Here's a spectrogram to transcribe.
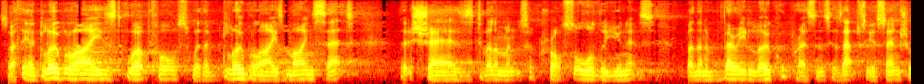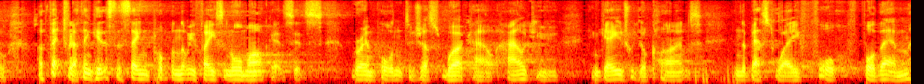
So I think a globalized workforce with a globalized mindset that shares development across all the units, but then a very local presence is absolutely essential. So effectively, I think it's the same problem that we face in all markets. It's very important to just work out how do you engage with your clients in the best way for, for them,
